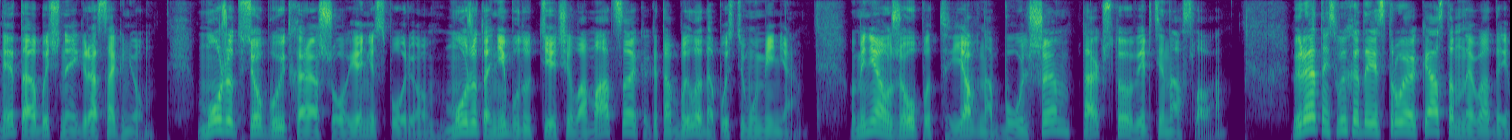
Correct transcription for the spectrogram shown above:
– это обычная игра с огнем. Может все будет хорошо, я не спорю. Может они будут течь и ломаться, как это было, допустим, у меня. У меня уже опыт явно больше, так что верьте на слово. Вероятность выхода из строя кастомной воды,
